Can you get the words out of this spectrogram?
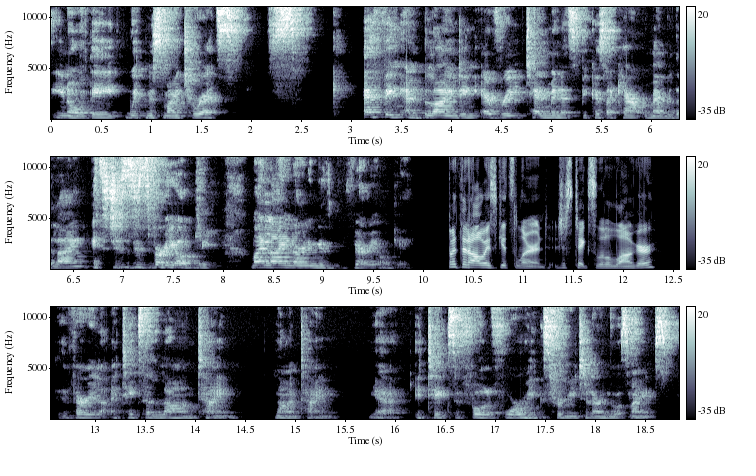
you know, they witness my Tourette's effing and blinding every 10 minutes because I can't remember the line. It's just, it's very ugly. My line learning is very ugly. But that always gets learned. It just takes a little longer. Very, it takes a long time. Long time. Yeah. It takes a full four weeks for me to learn those lines.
